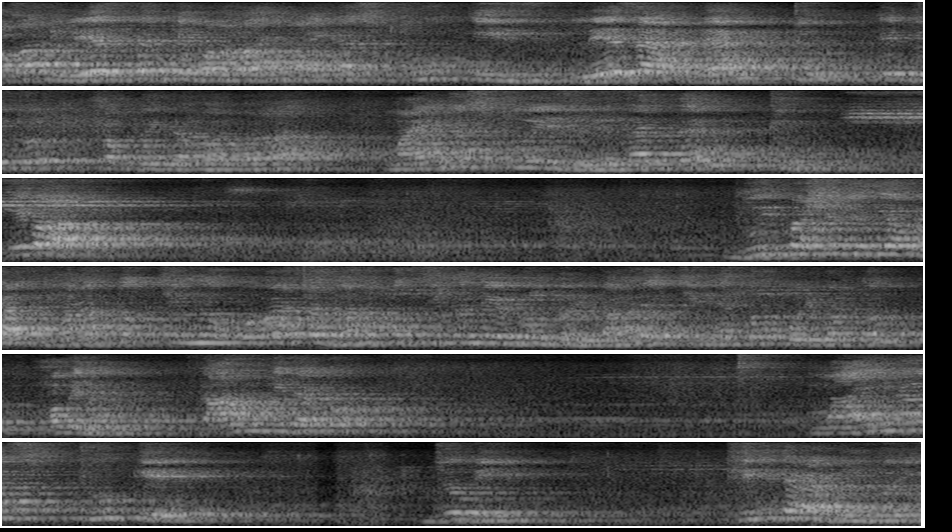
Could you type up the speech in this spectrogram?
আবার লেস দ্যান কে বলা হয়? Minus two is lesser than two এই দুটো শব্দই ব্যবহার করা হয়। Minus two is lesser than two এবার দুই পাশে যদি আমরা ধনাত্মক চিহ্ন কোনো একটা তাহলে চিহ্নের কোনো পরিবর্তন হবে না। কারণ কি দেখো? মাইনাস টুকে যদি থ্রি দ্বারা গুণ করি,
